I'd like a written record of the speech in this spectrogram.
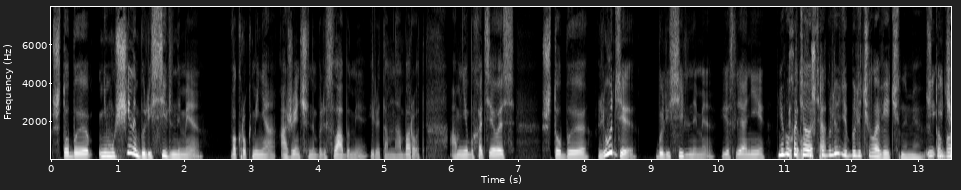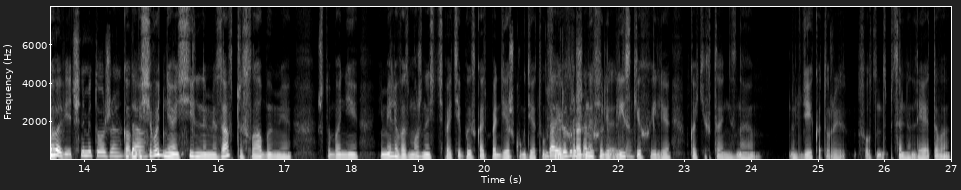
чтобы не мужчины были сильными вокруг меня, а женщины были слабыми, или там наоборот. А мне бы хотелось, чтобы люди были сильными, если они Мне бы хотелось, хотят. чтобы люди были человечными. и, и чтобы... человечными тоже. Как да. бы сегодня сильными, завтра слабыми, чтобы они имели возможность пойти поискать поддержку где-то у Да, и своих родных или это. близких, или каких-то, не знаю, людей, которые созданы специально для этого.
